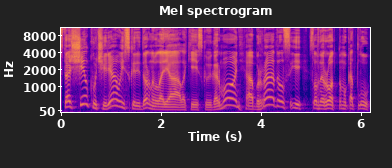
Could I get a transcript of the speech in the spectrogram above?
Стащил кучерявый из коридорного ларя лакейскую гармонь, обрадовался ей, словно ротному котлу,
